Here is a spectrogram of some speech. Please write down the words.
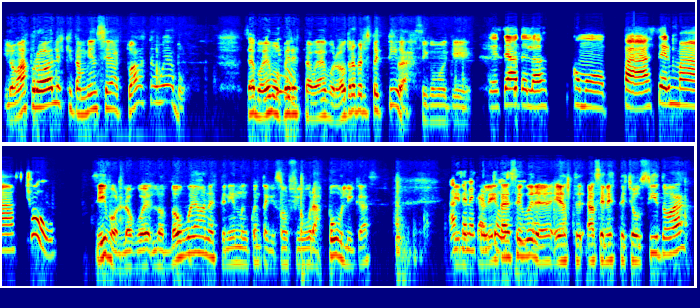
Y lo más probable es que también sea actuada esta weá, po. O sea, podemos Sí, ver esta weá por otra perspectiva, así como que, que sea de la, como para hacer más show. Sí, pues los, dos weones, teniendo en cuenta que son figuras públicas, Hacen este caleta de showcito. seguridad, este- hacen este showcito, ¿ah?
